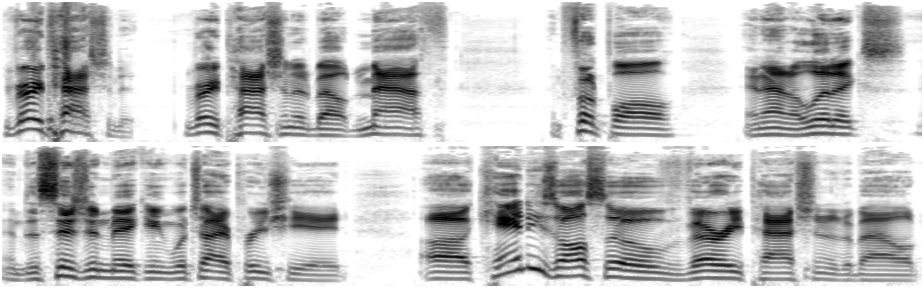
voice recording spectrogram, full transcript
You're very passionate, very passionate about math and football and analytics and decision making, which I appreciate. Uh, Candy's also very passionate about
